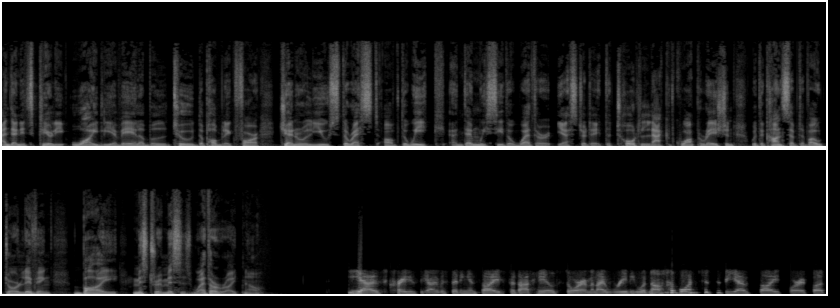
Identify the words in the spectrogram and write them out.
And then it's clearly widely available to the public for general use the rest of the week. And then we see the weather yesterday, the total lack of cooperation with the concept of outdoor living by Mr. and Mrs. Weather right now. Yeah, it's crazy. I was sitting inside for that hailstorm and I really would not have wanted to be outside for it. But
